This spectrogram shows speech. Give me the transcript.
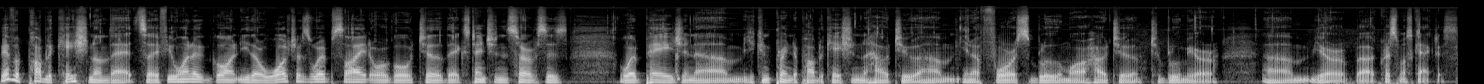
We have a publication on that, so if you want to go on either Walter's website or go to the Extension Services webpage, and um, you can print a publication on how to um, you know force bloom or how to to bloom your um, your uh, Christmas cactus.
